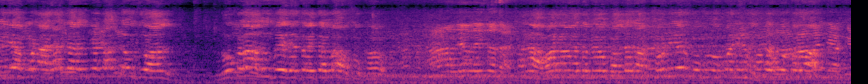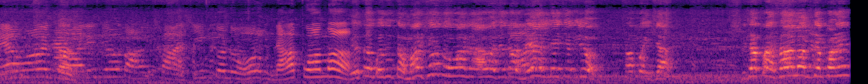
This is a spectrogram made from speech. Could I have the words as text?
રહ્યા પણ આરા દસ રૂપિયા દઉં છું હાલ. રોકડા આલુ ભેરે તો એ તલાવ છો લે જતા અને આવા નવા તમે કલર રાખશો ને યાર? તો કરવા ના પોમાં એ તો બધું તમારે શું જોવાનું આવે છે તો બે લઈ જજો. આ પૈસા. બીજા પાછા અલગ છે પણ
